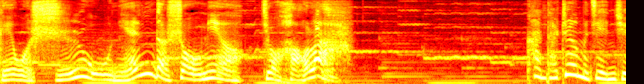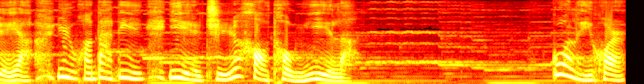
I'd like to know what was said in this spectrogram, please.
给我十五年的寿命就好了。”看他这么坚决呀，玉皇大帝也只好同意了。过了一会儿，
